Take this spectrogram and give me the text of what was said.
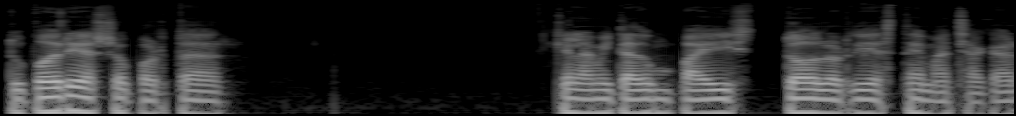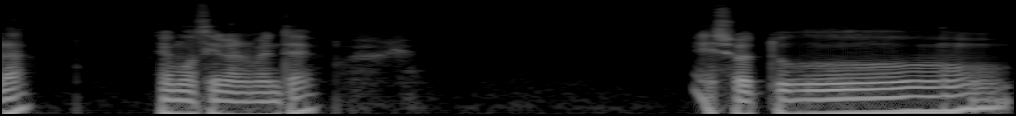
tú podrías soportar que la mitad de un país todos los días te machacara emocionalmente. Eso tú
